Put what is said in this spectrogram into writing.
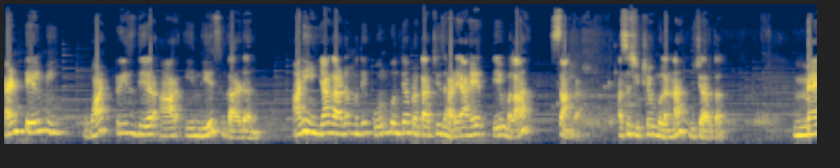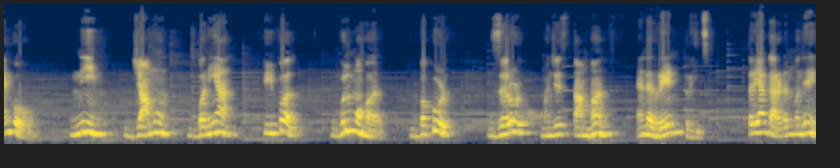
And tell me what trees there are in this garden आणि या गार्डनमध्ये कोणकोणत्या प्रकारची झाडे आहेत ते मला सांगा. असं शिक्षक मुलांना विचारतात. मँगो नीम जामून बनियान पीपल गुलमोहर बकुळ जरूळ म्हणजेच ताम्हण अँड रेन ट्रीज तर या गार्डनमध्ये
